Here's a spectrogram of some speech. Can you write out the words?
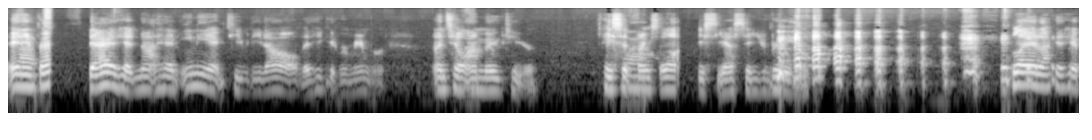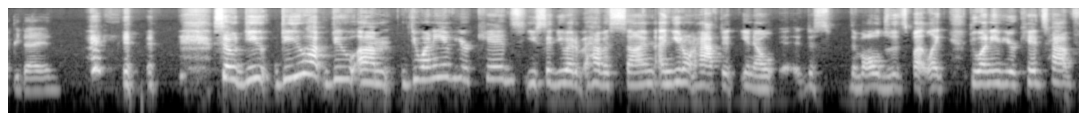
And in fact, Dad had not had any activity at all that he could remember until I moved here. He said, Wow. "Thanks a lot, Sissy." I said, "You're very welcome." Glad I could help you, Dad. so do you do you have do um do any of your kids you said you had have a son and you don't have to you know just divulge this but like do any of your kids have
